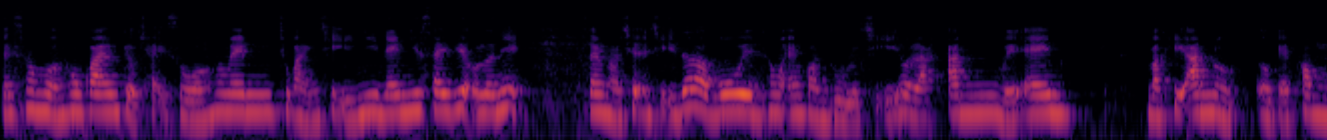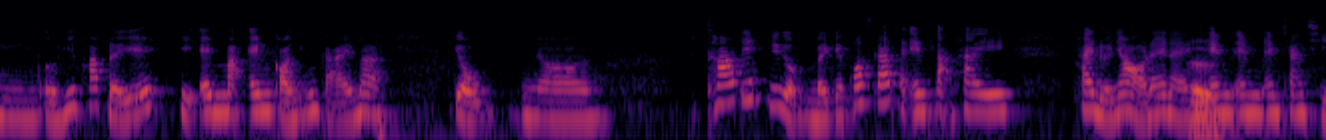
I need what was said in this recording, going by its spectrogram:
Thế xong rồi hôm qua em kiểu chạy xuống xong em chụp ảnh chị ý nhìn em như say rượu luôn ấy xong em nói chuyện với chị ý rất là vui xong rồi em còn rủ được chị ý ở lại ăn với em. Và khi ăn ở ở cái phòng ở hip hop đấy ấy, thì em mặc em có những cái mà kiểu uh, card ấy như kiểu mấy cái postcard mà em tặng hay hai đứa nhỏ ở đây này Ừ. em em em trang trí.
